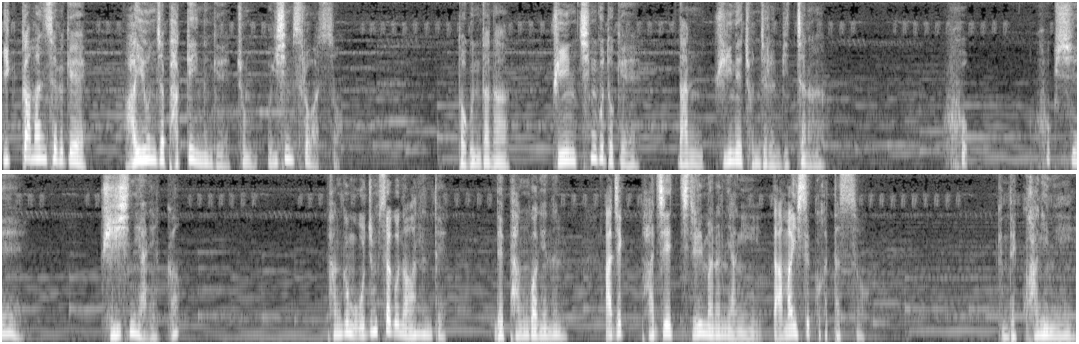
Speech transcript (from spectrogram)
이 까만 새벽에 아이 혼자 밖에 있는 게 좀 의심스러웠어. 더군다나 귀인 친구 덕에 난 귀인의 존재를 믿잖아. 혹, 혹시 귀신이 아닐까? 방금 오줌 싸고 나왔는데 내 방광에는 아직 바지에 지릴 만한 양이 남아있을 것 같았어. 근데 광인이,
